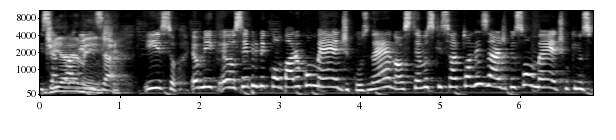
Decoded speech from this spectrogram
diariamente. Se isso, eu, me, eu sempre me comparo com médicos, né? Nós temos que se atualizar. De pessoa, um médico que não se,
